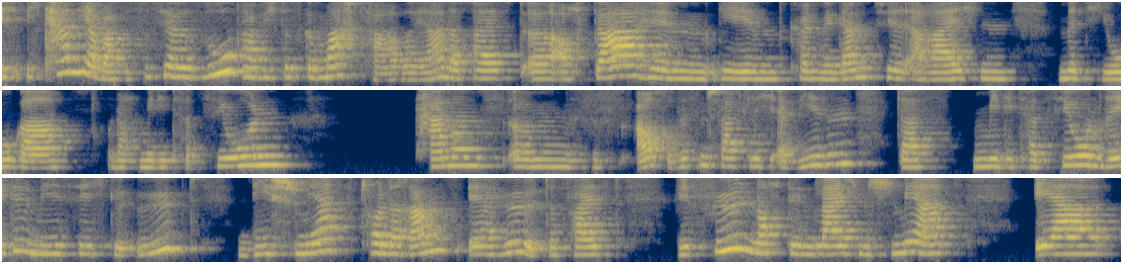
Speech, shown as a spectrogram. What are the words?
ich, ich kann ja was. Es ist ja super, wie ich das gemacht habe. Ja, das heißt, äh, auch dahingehend können wir ganz viel erreichen mit Yoga und auch Meditation kann uns, ähm, es ist auch wissenschaftlich erwiesen, dass Meditation regelmäßig geübt die Schmerztoleranz erhöht. Das heißt, wir fühlen noch den gleichen Schmerz, er,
